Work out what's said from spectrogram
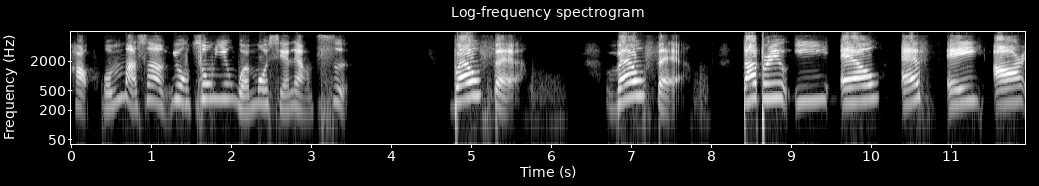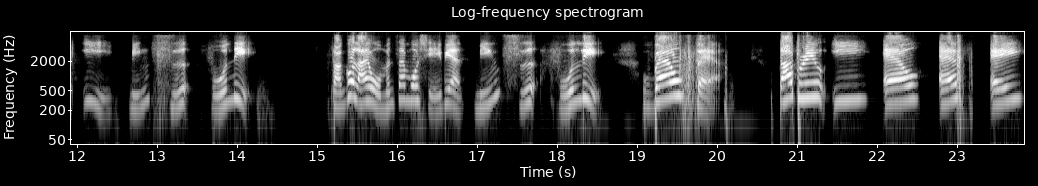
好，我们马上用中英文默写两次，welfare，welfare，w e l f a r e，名词福利。反过来，我们再默写一遍名词福利，welfare，w e l f a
